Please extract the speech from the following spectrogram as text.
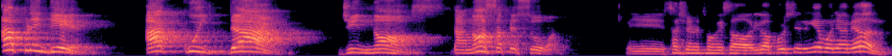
aprender a cuidar de nós, da nossa pessoa. 이 서신을 통해서 우리가 볼 수 있는 게 뭐냐면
